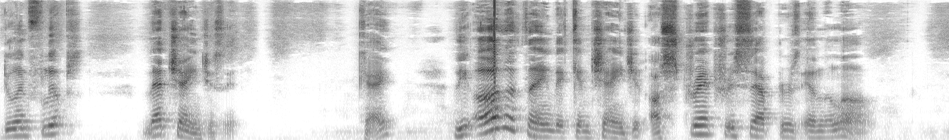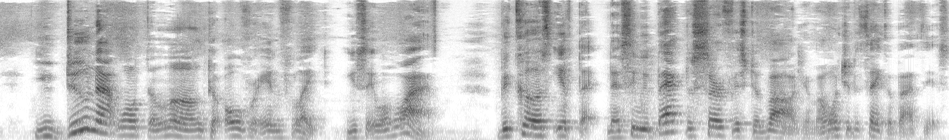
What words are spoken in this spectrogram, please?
doing flips, that changes it. Okay? The other thing that can change it are stretch receptors in the lung. You do not want the lung to overinflate. You say, well, why? Because if the, now see, we're back to surface to volume. I want you to think about this.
